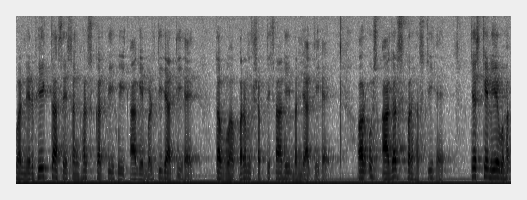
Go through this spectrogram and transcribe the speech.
वह निर्भीकता से संघर्ष करती हुई आगे बढ़ती जाती है, तब वह परम शक्तिशाली बन जाती है और उस आदर्श पर हंसती है, जिसके लिए वह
